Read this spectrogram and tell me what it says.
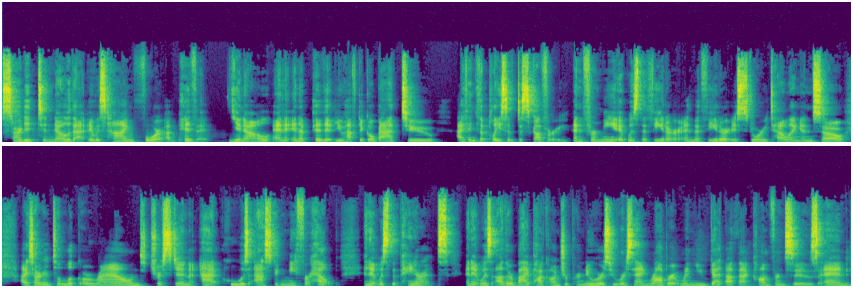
started to know that it was time for a pivot, you know, and in a pivot, you have to go back to I think the place of discovery. And for me, it was the theater, and the theater is storytelling. And so I started to look around, Tristan, at who was asking me for help. And it was the parents. And it was other BIPOC entrepreneurs who were saying, Robert, when you get up at conferences and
